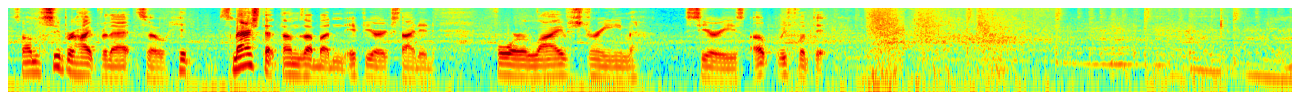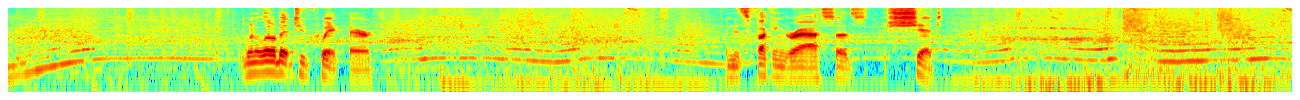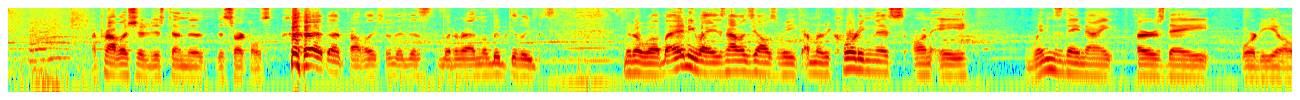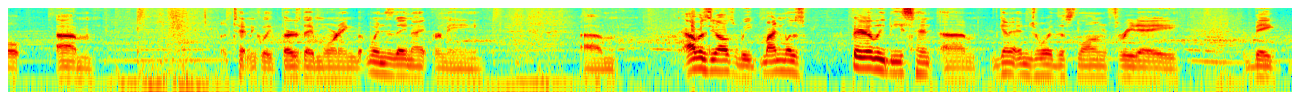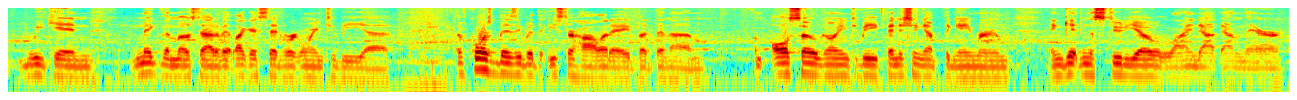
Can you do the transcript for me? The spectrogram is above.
So I'm super hyped for that. So hit smash that thumbs up button if you're excited for live stream series. Oh, we flipped it. Went a little bit too quick there. And it's fucking grass, so it's shit. Probably should have just done the, the circles. I probably should have just went around the loop-de-loops. Oh well. But anyways, how was y'all's week? I'm recording this on a Wednesday night, Thursday ordeal. Um, technically Thursday morning, but Wednesday night for me. Um, how was y'all's week? Mine was fairly decent. Um, gonna enjoy this long three-day big weekend. Make the most out of it. Like I said, we're going to be... Uh, of course, busy with the Easter holiday, but then um, I'm also going to be finishing up the game room and getting the studio lined out down there.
